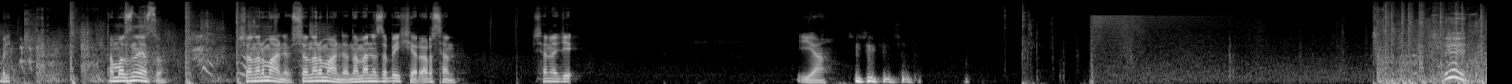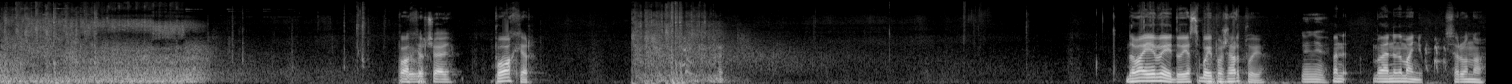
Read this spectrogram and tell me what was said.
Бля. Там знизу. Все нормально, все нормально. На мене забий хер, Арсен. Все наді. Я. Похер. Вибачай. Похер. Давай я вийду, я собою пожертвую. Ні-ні. У мене, мене немає ні, все одно.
